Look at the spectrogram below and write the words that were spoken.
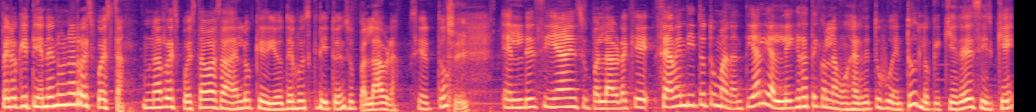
Pero que tienen una respuesta, una respuesta basada en lo que Dios dejó escrito en su palabra, ¿cierto? Sí. Él decía en su palabra que sea bendito tu manantial y alégrate con la mujer de tu juventud, lo que quiere decir que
